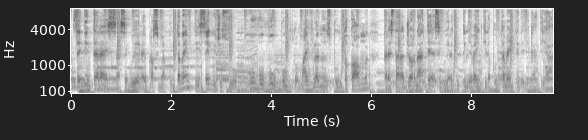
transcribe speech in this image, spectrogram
Se ti interessa seguire i prossimi appuntamenti, seguici su www.myflaneuse.com per restare aggiornati e seguire tutti gli eventi ed appuntamenti dedicati a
